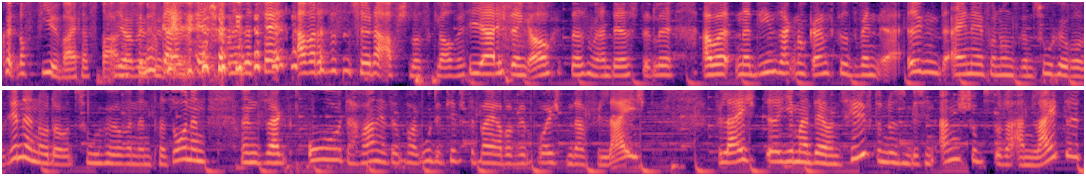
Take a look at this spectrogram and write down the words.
könnte noch viel weiter fragen. Ja, ich finde es gerade ein sehr spannendes Feld, aber das ist ein schöner Abschluss, glaube ich. Ja, ich denke auch, dass wir an der Stelle. Aber Nadine sagt noch ganz kurz, wenn irgendeine von unseren Zuhörerinnen oder zuhörenden Personen dann sagt, oh, da waren jetzt ein paar gute Tipps dabei, aber wir bräuchten da vielleicht, vielleicht äh, jemand, der uns hilft und uns ein bisschen anschubst oder anleitet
